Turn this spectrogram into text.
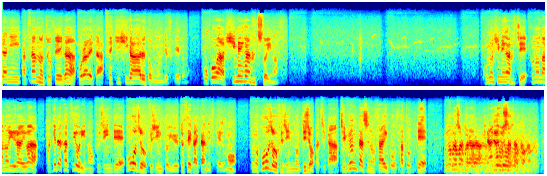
らにたくさんの女性が来られた石碑があると思うんですけれども、ここは姫ヶ淵と言います。この姫ヶ淵、その名の由来は、武田勝頼の夫人で、北条夫人という女性がいたんですけれども、その北条夫人の次女たちが自分たちの最後を悟って、この場所から稲毛をしたそうなんです。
